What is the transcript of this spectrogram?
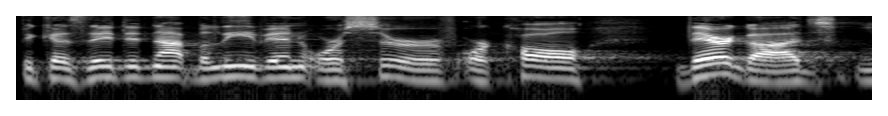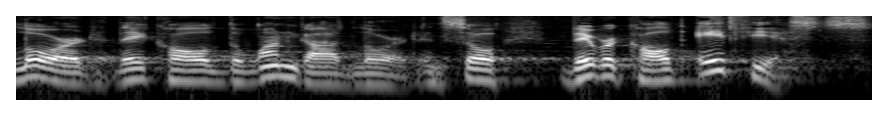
because they did not believe in or serve or call their gods Lord. They called the one God Lord. And so they were called atheists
